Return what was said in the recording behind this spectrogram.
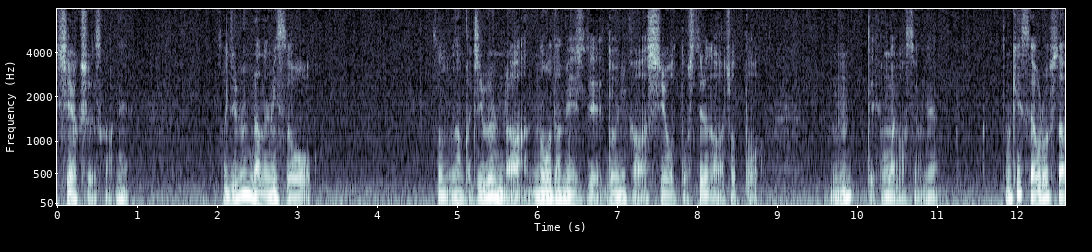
市役所ですからね。そ自分らのミスをそのなんか自分らノーダメージでどうにかしようとしてるのがちょっと、ん？って思いますよね。でも決済下ろした、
